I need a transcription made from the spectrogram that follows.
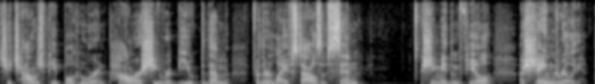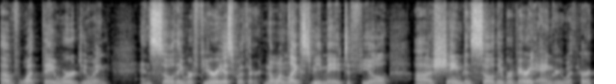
She challenged people who were in power. She rebuked them for their lifestyles of sin. She made them feel ashamed, really, of what they were doing. And so they were furious with her. No one likes to be made to feel uh, ashamed. And so they were very angry with her.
